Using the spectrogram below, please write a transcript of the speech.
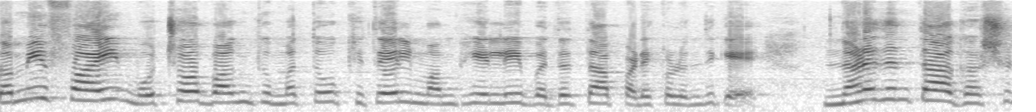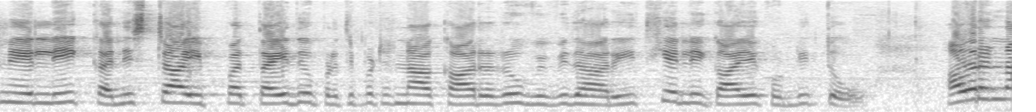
ಗಮಿಫೈ, ಮೊಚೋಬಂಗ್ ಮತ್ತು ಕಿತೇಲ್ ಮಂಬಿಯಲ್ಲಿ ಭದ್ರತಾ ಪಡೆಗಳೊಂದಿಗೆ ನಡೆದಂತಹ ಘರ್ಷಣೆಯಲ್ಲಿ ಕನಿಷ್ಠ ಇಪ್ಪತ್ತೈದು ಪ್ರತಿಭಟನಾಕಾರರು ವಿವಿಧ ರೀತಿಯಲ್ಲಿ ಗಾಯಗೊಂಡಿದ್ದು, ಅವರನ್ನ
